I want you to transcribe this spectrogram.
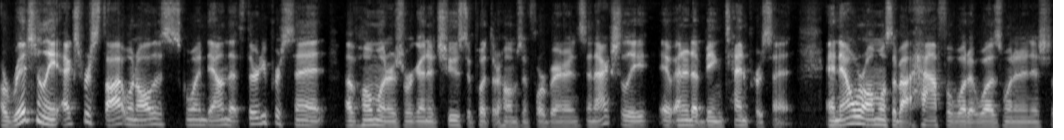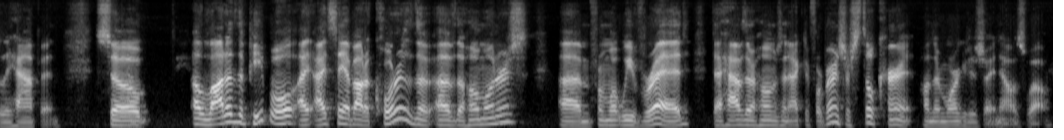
Originally, experts thought when all this is going down that 30% of homeowners were going to choose to put their homes in forbearance, and actually it ended up being 10%. And now we're almost about half of what it was when it initially happened. So a lot of the people, I, would say about a quarter of the of the homeowners um, from what we've read that have their homes in active forbearance are still current on their mortgages right now as well.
